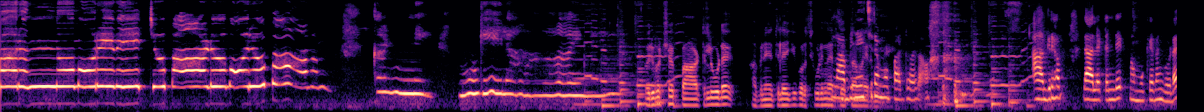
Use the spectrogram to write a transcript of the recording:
പറന്നു മുറിവേറ്റു പാടുമൊരു പാവം കണ്ണി മുകിലായി. ഒരുപക്ഷെ പാട്ടിലൂടെ അഭിനയത്തിലേക്ക് കുറച്ചുകൂടി ഇല്ല, അഭിനയിച്ചിട്ട് അമ്മ പാട്ട് പാടാം. ആഗ്രഹം ലാലട്ടന്റെ മമ്മൂക്കേടം കൂടെ.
